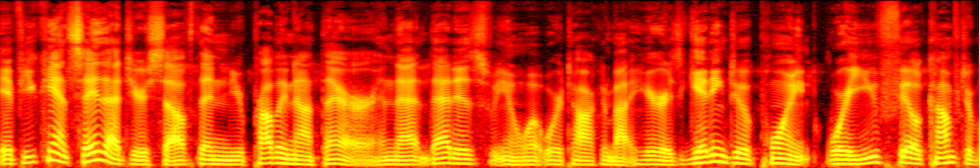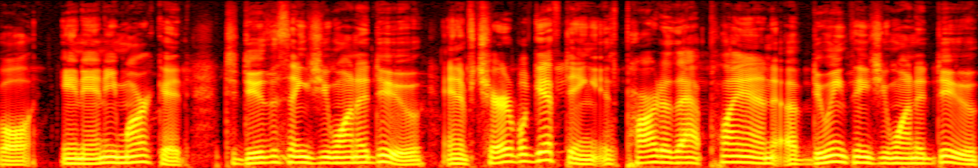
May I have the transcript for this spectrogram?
if you can't say that to yourself, then you're probably not there. And that, that is, you know, what we're talking about here is getting to a point where you feel comfortable in any market to do the things you want to do. And if charitable gifting is part of that plan of doing things you want to do,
